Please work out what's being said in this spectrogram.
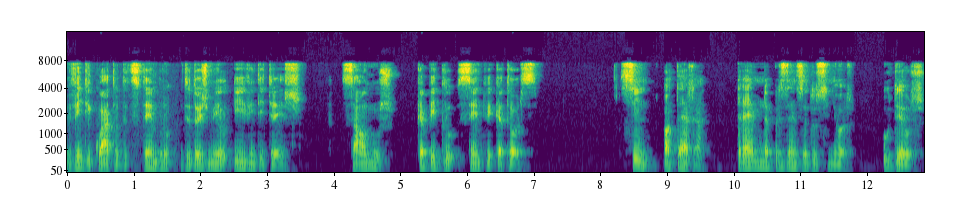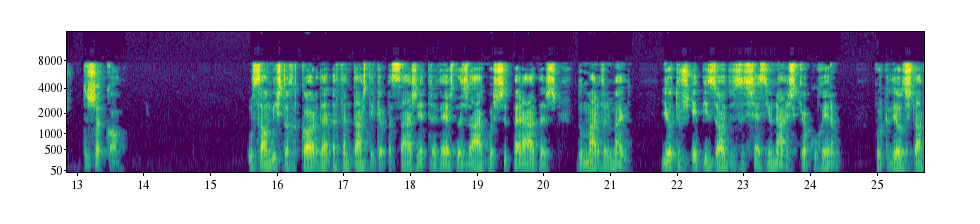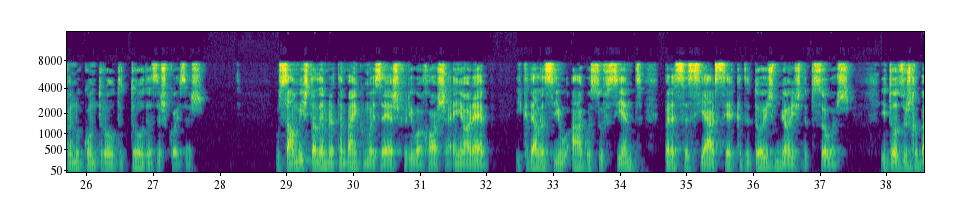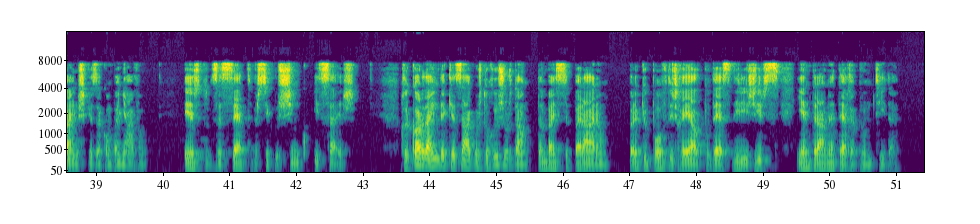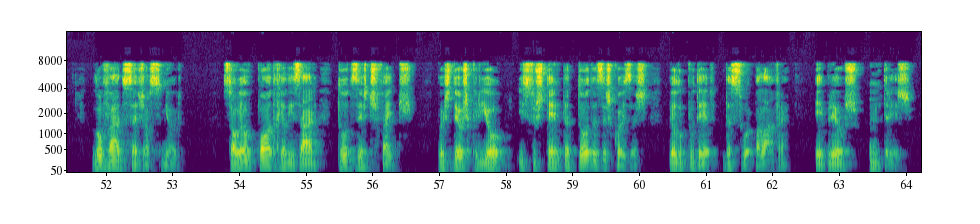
24 de setembro de 2023 Salmos, capítulo 114 Sim, ó terra, treme na presença do Senhor, o Deus de Jacó. O salmista recorda a fantástica passagem através das águas separadas do Mar Vermelho e outros episódios excepcionais que ocorreram, porque Deus estava no controle de todas as coisas. O salmista lembra também que Moisés feriu a rocha em Horeb e que dela saiu água suficiente para saciar cerca de dois milhões de pessoas e todos os rebanhos que as acompanhavam. Êxodo 17, versículos 5 e 6. Recorda ainda que as águas do Rio Jordão também se separaram para que o povo de Israel pudesse dirigir-se e entrar na terra prometida. Louvado seja o Senhor! Só Ele pode realizar todos estes feitos pois Deus criou e sustenta todas as coisas pelo poder da sua palavra. Hebreus 1:3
